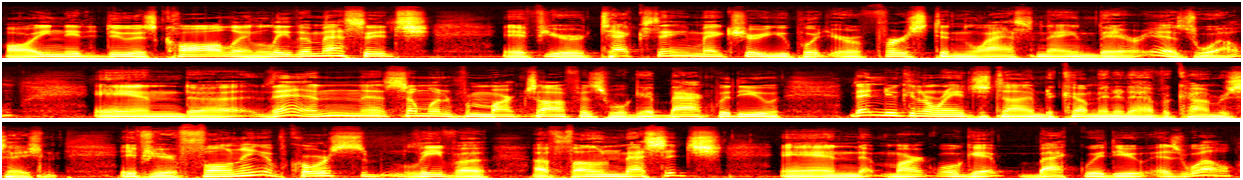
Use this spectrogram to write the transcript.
All you need to do is call and leave a message. If you're texting, make sure you put your first and last name there as well. And uh, then uh, someone from Mark's office will get back with you. Then you can arrange a time to come in and have a conversation. If you're phoning, of course, leave a, a phone message and Mark will get back with you as well.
